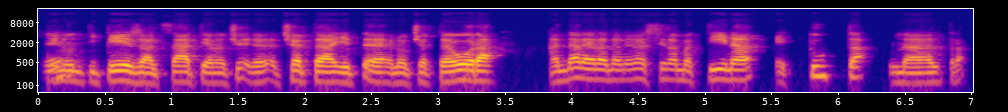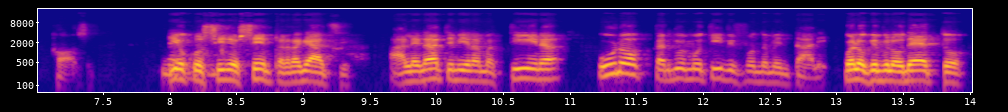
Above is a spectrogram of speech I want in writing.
e non ti pesa alzarti a una certa, a una certa ora, andare ad allenarsi la mattina è tutta un'altra cosa. Io consiglio sempre, ragazzi, allenatevi la mattina, uno per due motivi fondamentali. Quello che ve l'ho detto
